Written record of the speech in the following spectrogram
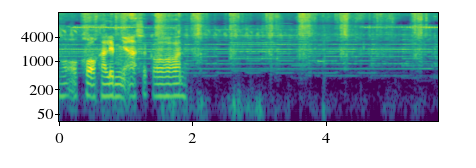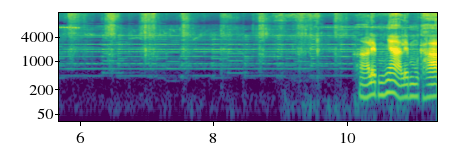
งัวออกขอกหาเล็มหยาสะก่อน หาเล็มหญ้าเล็มคา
